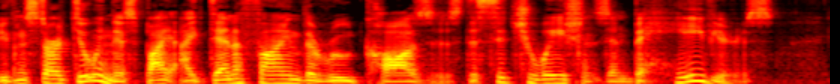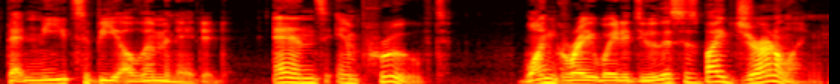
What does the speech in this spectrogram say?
You can start doing this by identifying the root causes, the situations, and behaviors that need to be eliminated and improved. One great way to do this is by journaling.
